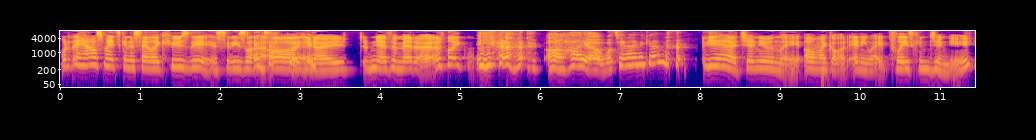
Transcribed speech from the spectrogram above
what are the housemates going to say? Like, who's this? And he's like, Exactly. oh, you know, never met her. Like, Yeah. Uh, hi, uh, what's your name again? Yeah, genuinely. Oh my God. Anyway, please continue.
